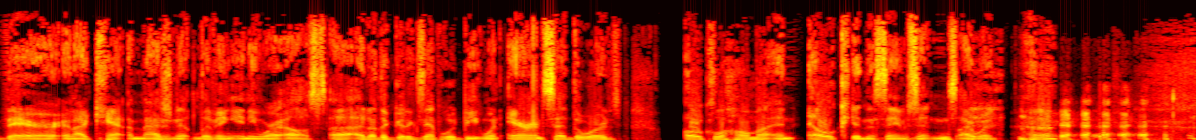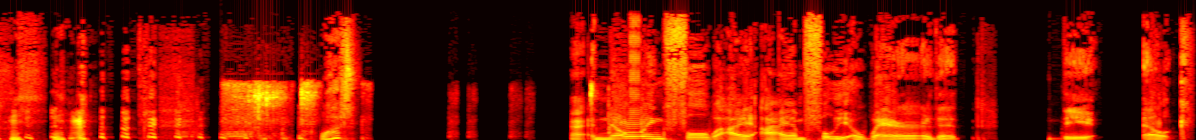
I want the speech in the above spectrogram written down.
there, and I can't imagine it living anywhere else? Uh, another good example would be when Aaron said the words Oklahoma and elk in the same sentence. I went, huh? what? Uh, knowing full, I I am fully aware that the elk,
